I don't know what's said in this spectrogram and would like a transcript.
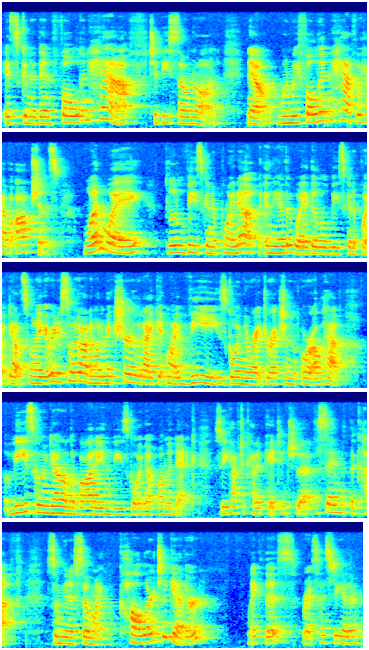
It's gonna then fold in half to be sewn on. Now, when we fold it in half, we have options. One way little V is going to point up and the other way the little V is going to point down. So when I get ready to sew it on, I want to make sure that I get my V's going the right direction or I'll have V's going down on the body and V's going up on the neck. So you have to kind of pay attention to that. The same with the cuff. So I'm going to sew my collar together like this, right sides together.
